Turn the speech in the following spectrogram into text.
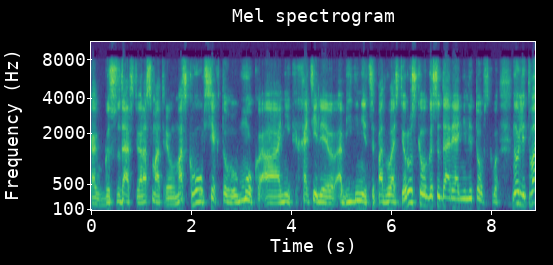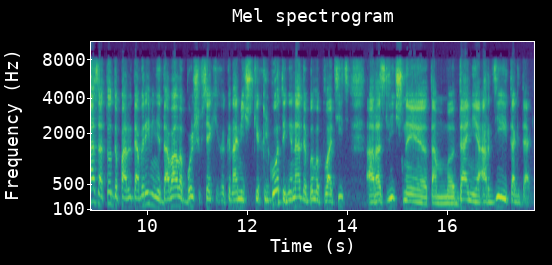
как бы государстве рассматривал Москву. Все, кто мог, а они хотели объединиться под властью русского государя, а не литовского. Но Литва зато до поры до времени давала больше всяких экономических льгот, и не надо было платить а, различные там дани Орде и так далее.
